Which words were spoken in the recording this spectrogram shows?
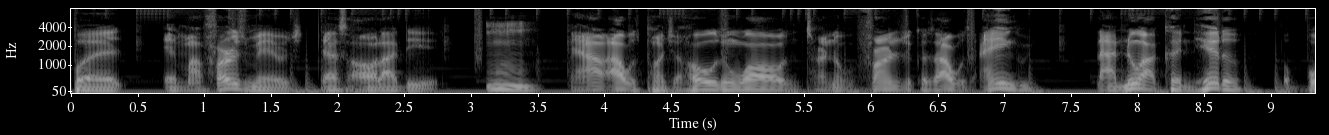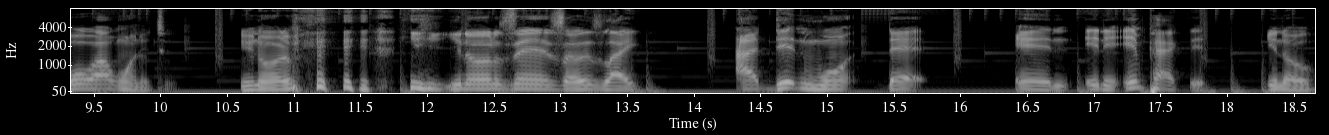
But in my first marriage, that's all I did. Mm. And I, I was punching holes in walls and turning over furniture because I was angry. I knew I couldn't hit her, but boy, I wanted to. You know what I mean? you know what I'm saying? So it's like I didn't want that, and it impacted, you know,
